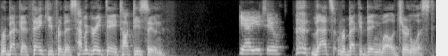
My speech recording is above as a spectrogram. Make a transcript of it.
Rebecca, thank you for this. Have a great day. Talk to you soon. Yeah, you too. That's Rebecca Dingwell, a journalist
